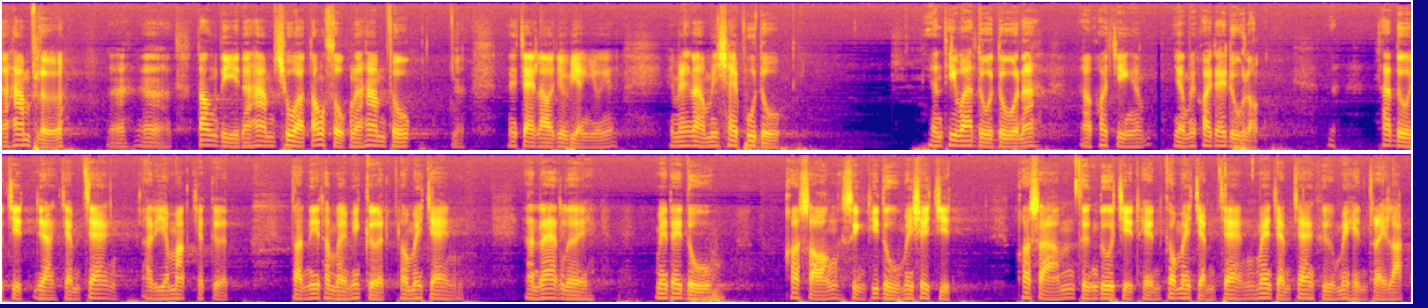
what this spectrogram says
นะห้ามเผลอนะต้องดีนะห้ามชั่ว ต้องสุขนะห้ามทุกข์ในใจเราจะเวี่ยงอยู่อย่างนี้เห็นไหมเราไม่ใช่ผู้ดู งั้นที่ว่าดูดูนะเอาข้อจริงยังไม่ค่อยได้ดูหรอก ถ้าดูจิตอย่างแจ่มแจ้ง อริยมรรคจะเกิด ตอนนี้ทำไมไม่เกิดเราไม่แจ้ง อันแรกเลยไม่ได้ดู ข้อสองสิ่งที่ดูไม่ใช่จิต ข้อสามถึงดูจิตเห็นก็ไม่แจ่มแจ้ง ไม่แจ่มแจ้งคือไม่เห็นไตรลักษณ์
